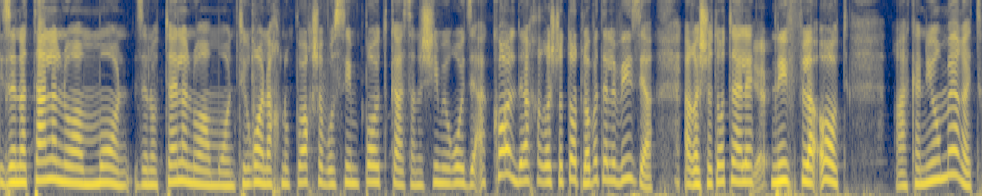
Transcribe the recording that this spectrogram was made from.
זה נתן לנו המון, זה נותן לנו המון. תראו, אנחנו פה עכשיו עושים פודקאסט, אנשים יראו את זה, הכל דרך הרשתות, לא בטלוויזיה. הרשתות האלה יפ. נפלאות. רק אני אומרת,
